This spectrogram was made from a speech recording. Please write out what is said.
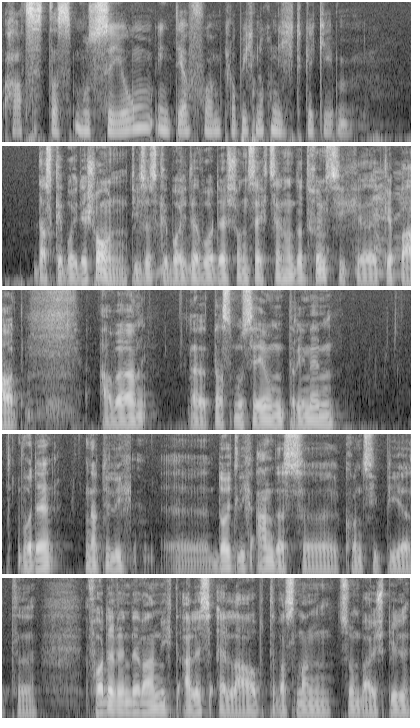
hat es das Museum in der Form, glaube ich, noch nicht gegeben. Das Gebäude schon. Dieses Gebäude wurde schon 1650 äh, gebaut. Aber äh, das Museum drinnen wurde natürlich äh, deutlich anders äh, konzipiert. Äh, vor der Wende war nicht alles erlaubt, was man zum Beispiel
